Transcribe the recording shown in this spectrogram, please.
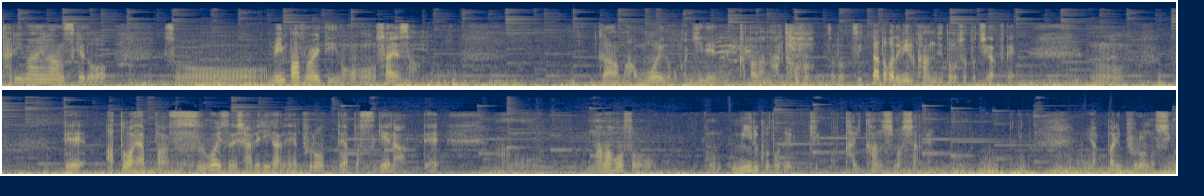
当たり前なんですけどそのメインパーソナリティのさえさんが、まあ、思いのほか綺麗な方だなと。そのツイッターとかで見る感じともちょっと違くて。うん。であとはやっぱすごいですね。喋りがねプロってやっぱすげえなって。あの生放送この見ることで結体感しましたね。やっぱりプロの仕事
